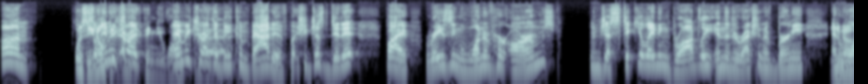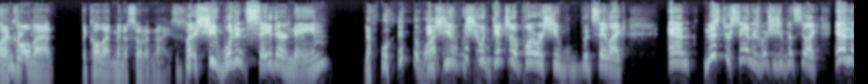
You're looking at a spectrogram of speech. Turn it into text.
um Listen, you So don't Amy tried- you want. amy tried to be combative but she just did it by raising one of her arms and gesticulating broadly in the direction of bernie and you know, warren they but, call that they call that Minnesota nice. but she wouldn't say their name what? And she she would get to the point where she would say like, and Mr. Sanders, but she would say like, and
